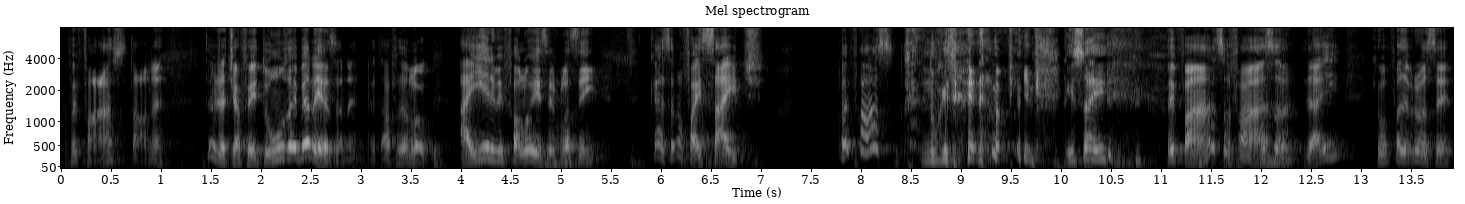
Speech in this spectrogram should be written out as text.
Eu falei, faço tal, né? Então eu já tinha feito uns, aí beleza, né? Eu tava fazendo logo. Aí ele me falou isso, ele falou assim: cara, você não faz site? Eu faço. Nunca tinha na vida. Isso aí. Falei, faço, faço. Daí que eu vou fazer pra você.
